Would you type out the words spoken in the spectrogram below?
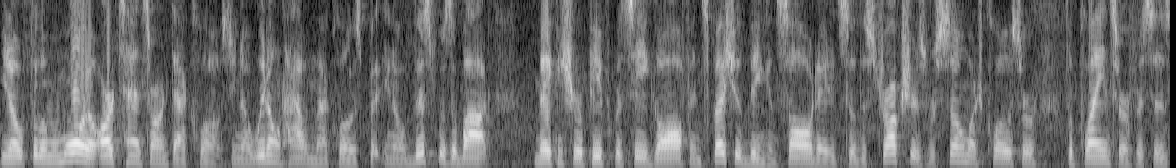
you know, for the memorial, our tents aren't that close. You know, we don't have them that close, but you know, this was about making sure people could see golf, and especially with being consolidated. So the structures were so much closer to playing surfaces.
